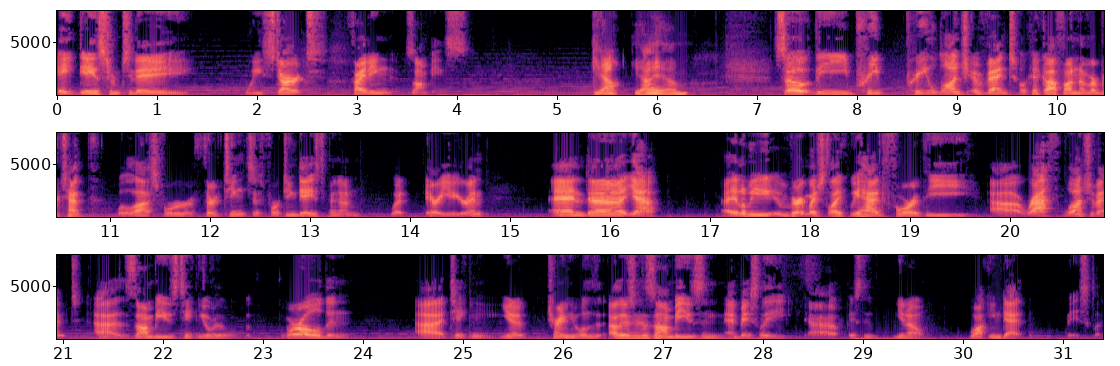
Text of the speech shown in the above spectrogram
Eight days from today, we start fighting zombies. Yeah, yeah, I am. So the pre pre launch event will kick off on November 10th. Will last for 13 to 14 days, depending on what area you're in. And uh, yeah, it'll be very much like we had for the uh, Wrath launch event. Uh, zombies taking over the world and uh, taking you know turning people others into zombies and, and basically uh, basically you know Walking Dead basically.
